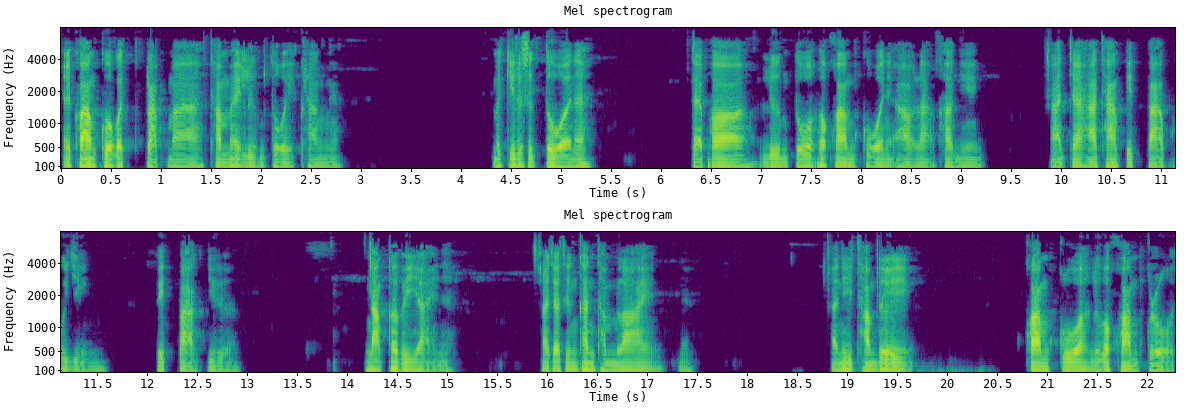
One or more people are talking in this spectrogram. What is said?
ไอ้ความกลัวก็กลับมาทำให้ลืมตัวอีกครั้งนะเมื่อกี้รู้สึกตัวนะ แต่พอลืมตัวเพราะความกลัวเนี่ยเอาละคราวนี้ อาจจะหาทางปิดปากผู้หญิง ปิดปากเหยื่อหนักก็ไปใหญ่นะอาจจะถึงขั้นทำร้ายนะอันนี้ทำด้วยความกลัวหรือว่าความโกรธ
